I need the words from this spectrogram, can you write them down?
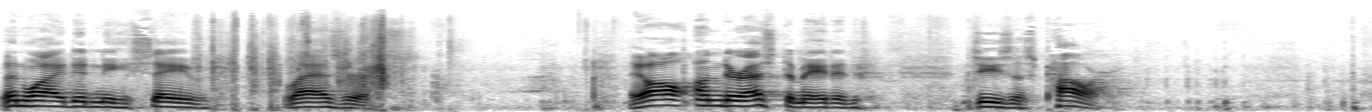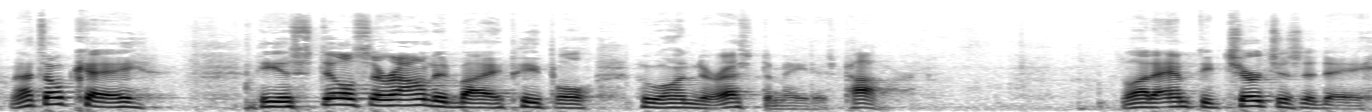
then why didn't he save Lazarus? They all underestimated Jesus' power. That's okay. He is still surrounded by people who underestimate his power. A lot of empty churches today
